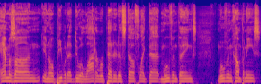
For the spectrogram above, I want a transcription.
Amazon, you know, people that do a lot of repetitive stuff like that, moving things, moving companies,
